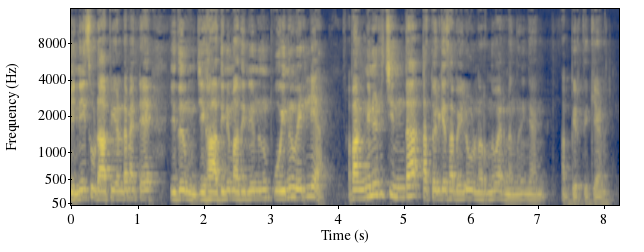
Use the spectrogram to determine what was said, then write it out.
പിന്നെ ഈ സുഡാപ്പികളുടെ മറ്റേ ഇതും ജിഹാദിനും അതിനൊന്നും പോയിന്ന് വരില്ല. അപ്പൊ അങ്ങനെ ഒരു ചിന്ത കത്തോലിക്ക സഭയിൽ ഉണർന്നു വരണമെന്ന് ഞാൻ അഭ്യർത്ഥിക്കുകയാണ്.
